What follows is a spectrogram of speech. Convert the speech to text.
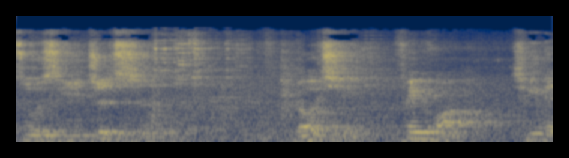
主席致辞。有请飞黄青年。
